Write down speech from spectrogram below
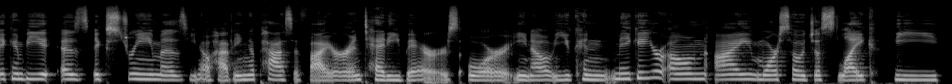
It can be as extreme as, you know, having a pacifier and teddy bears or, you know, you can make it your own. I more so just like the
